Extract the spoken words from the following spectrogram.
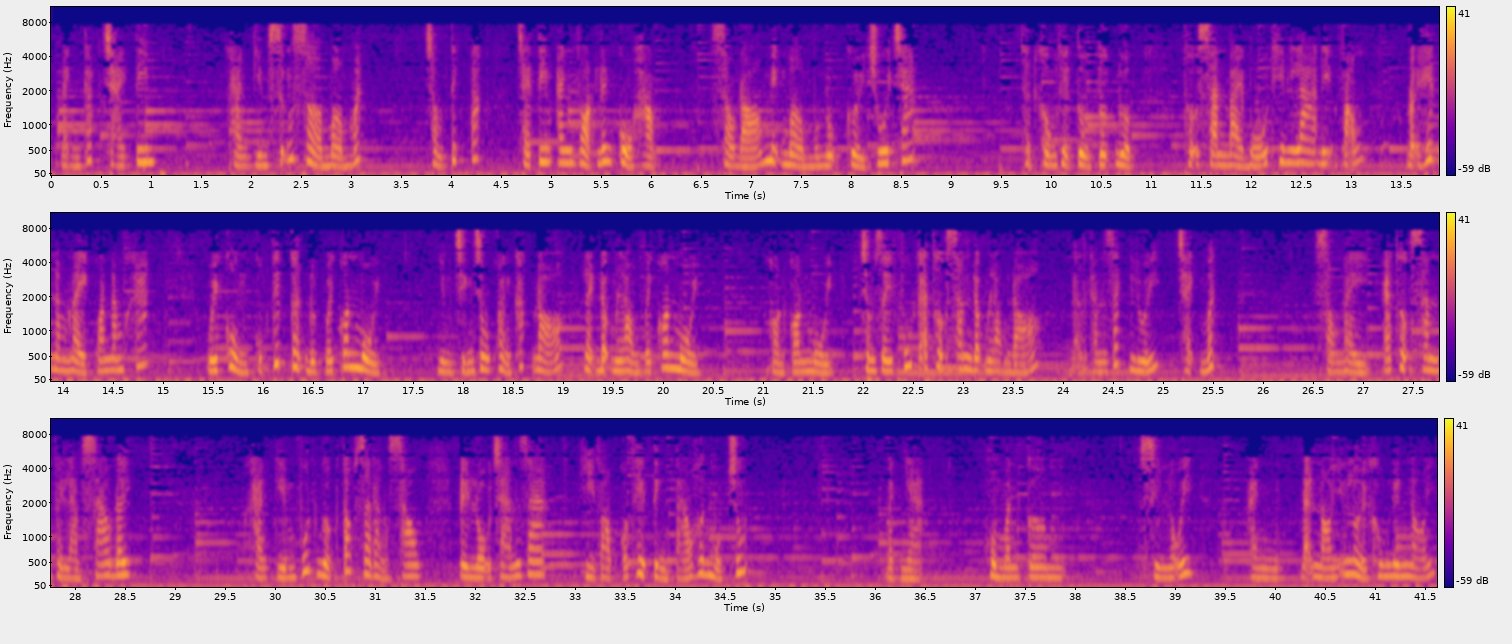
Đánh cắp trái tim? Khang Kiếm sững sờ mở mắt. Trong tích tắc, trái tim anh vọt lên cổ họng, sau đó miệng mở một nụ cười chua chát. Thật không thể tưởng tượng được, thợ săn bài bố thiên la địa võng, đợi hết năm này qua năm khác, cuối cùng cũng tiếp cận được với con mồi. Nhưng chính trong khoảnh khắc đó lại động lòng với con mồi. Còn con mồi, trong giây phút gã thợ săn động lòng đó, đã cắn rách lưới, chạy mất. Sau này, gã thợ săn phải làm sao đây? Kháng kiếm vuốt ngược tóc ra đằng sau, để lộ chán ra, hy vọng có thể tỉnh táo hơn một chút. Bạch nhạn, hôm ăn cơm... Xin lỗi, anh đã nói những lời không nên nói.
